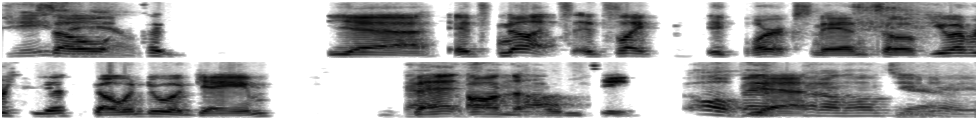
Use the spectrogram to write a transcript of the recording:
Jesus. So, yeah, it's nuts. It's like it works, man. So if you ever see us go into a game, bet, bet on the off. home team. Oh, bet, yeah. bet on the home team. Yeah. yeah, yeah.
